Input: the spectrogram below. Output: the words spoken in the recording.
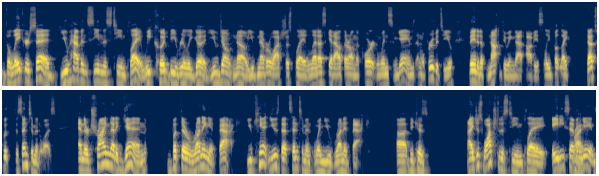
the Lakers said, You haven't seen this team play. We could be really good. You don't know. You've never watched us play. Let us get out there on the court and win some games, and we'll prove it to you. They ended up not doing that, obviously, but like that's what the sentiment was. And they're trying that again, but they're running it back you can't use that sentiment when you run it back uh, because I just watched this team play 87 right. games,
